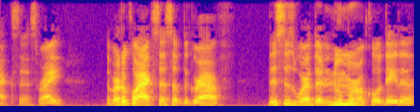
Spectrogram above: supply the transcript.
axis, right? The vertical axis of the graph, this is where the numerical data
